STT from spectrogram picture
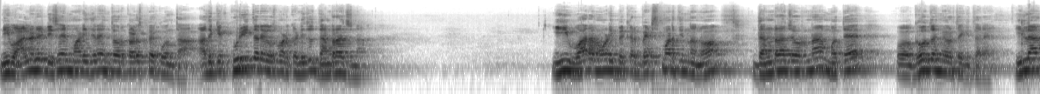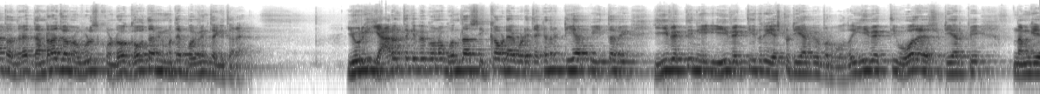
ನೀವು ಆಲ್ರೆಡಿ ಡಿಸೈಡ್ ಮಾಡಿದ್ದೀರಾ, ಇಂಥವ್ರು ಕಳಿಸ್ಬೇಕು ಅಂತ. ಅದಕ್ಕೆ ಕುರಿ ಥರ ಯೂಸ್ ಮಾಡ್ಕೊಂಡಿದ್ದು ಧನರಾಜ್ನ. ಈ ವಾರ ನೋಡಿ ಬೇಕಾದ್ರೆ ಬೆಟ್ಸ್ ಮಾಡ್ತೀನಿ ನಾನು. ಧನರಾಜ್ ಅವ್ರನ್ನ ಮತ್ತೆ, ಗೌತಮಿ ಅವ್ರು ತೆಗಿತಾರೆ. ಇಲ್ಲ ಅಂತಂದರೆ ಧನರಾಜ್ ಅವ್ರನ್ನ ಉಳಿಸ್ಕೊಂಡು ಗೌತಮಿ ಮತ್ತೆ ಭವ್ಯನ್ ತೆಗಿತಾರೆ. ಇವ್ರಿಗೆ ಯಾರನ್ನು ತೆಗಿಬೇಕು ಅನ್ನೋ ಗೊಂದಲ ಸಿಕ್ಕಾಪಟ್ಟೆ ಆಗ್ಬಿಡುತ್ತೆ ಯಾಕಂದರೆ ಟಿ ಆರ್ ಪಿ ಇಂಥ ಈ ವ್ಯಕ್ತಿ ಈ ವ್ಯಕ್ತಿ ಇದ್ರೆ ಎಷ್ಟು ಟಿ ಆರ್ ಪಿ ಬರ್ಬೋದು? ಈ ವ್ಯಕ್ತಿ ಹೋದ್ರೆ ಎಷ್ಟು ಟಿ ಆರ್ ಪಿ ನಮಗೆ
